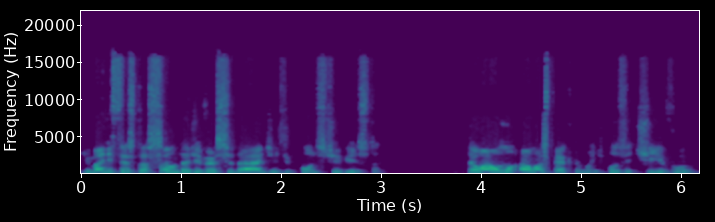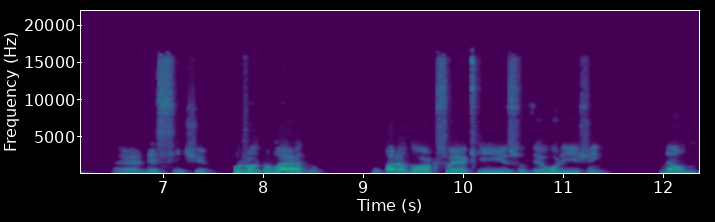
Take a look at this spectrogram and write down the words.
de manifestação da diversidade de pontos de vista. Então, há um, há um aspecto muito positivo é, nesse sentido. Por outro lado, o paradoxo é que isso deu origem não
